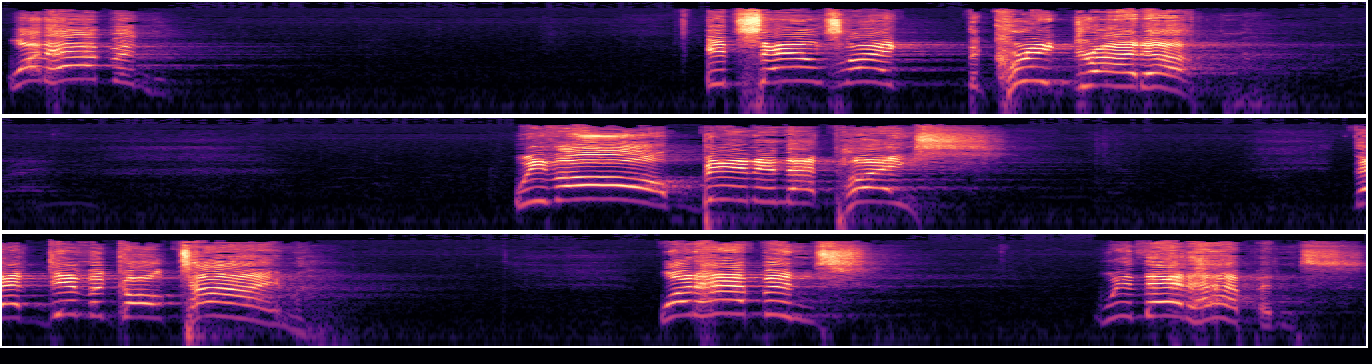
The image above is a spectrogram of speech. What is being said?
What happened? It sounds like the creek dried up. We've all been in that place, that difficult time. What happens when that happens?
